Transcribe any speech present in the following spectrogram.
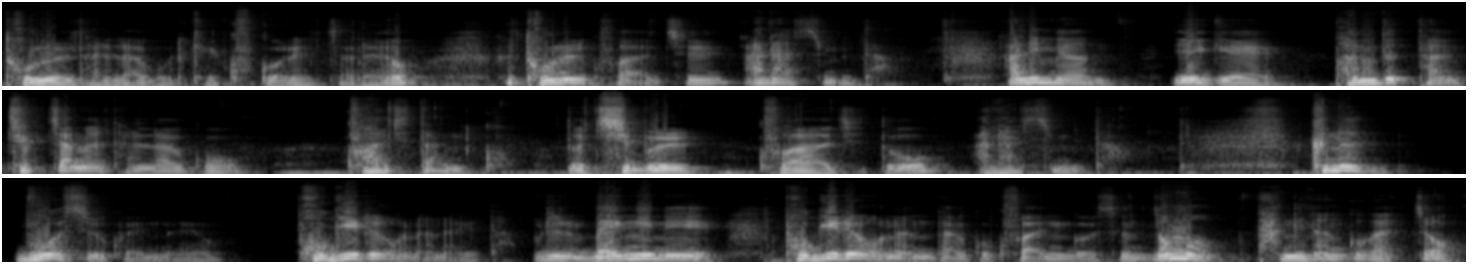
돈을 달라고 이렇게 구걸했잖아요. 그 돈을 구하지 않았습니다. 아니면 얘게 번듯한 직장을 달라고 구하지도 않고 또 집을 구하지도 않았습니다. 그는 무엇을 구했나요? 보기를 원하나이다. 우리는 맹인이 보기를 원한다고 구한 것은 너무 당연한 것 같죠?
